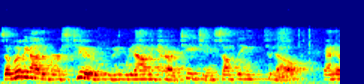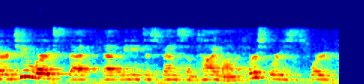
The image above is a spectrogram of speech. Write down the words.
So moving on to verse 2, we now begin our teaching, something to know. And there are two words that, that we need to spend some time on. The first word is this word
